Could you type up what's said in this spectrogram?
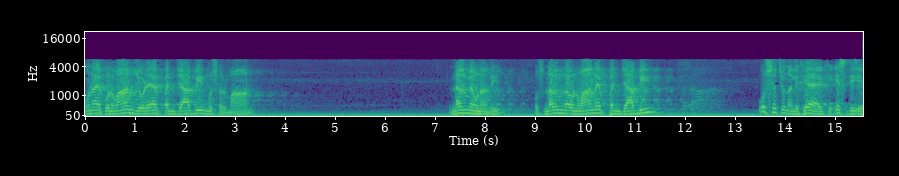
انہیں ایک عنوان جوڑیا پنجابی مسلمان۔ نظم ہے انہوں دی۔ اس نظم دا عنوان ہے، پنجابی۔ اس لکھیا ہے کہ اس دی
